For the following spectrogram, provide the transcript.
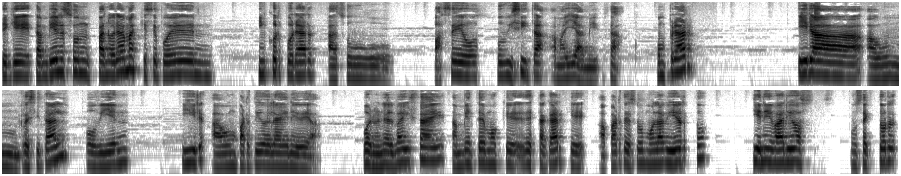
de que también son panoramas que se pueden incorporar a su paseo, su visita a Miami. O sea, comprar, ir a, a un recital o bien ir a un partido de la NBA. Bueno, en el Bayside también tenemos que destacar que aparte de un mall abierto, tiene varios, un sector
